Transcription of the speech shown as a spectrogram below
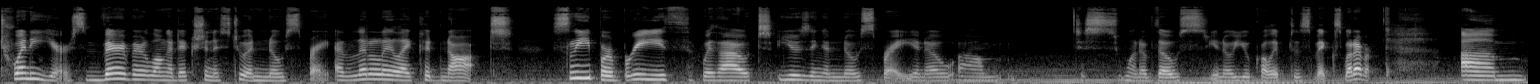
20 years, very, very long addiction is to a nose spray. I literally like could not sleep or breathe without using a nose spray, you know, um, just one of those, you know, eucalyptus Vicks, whatever. Um,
